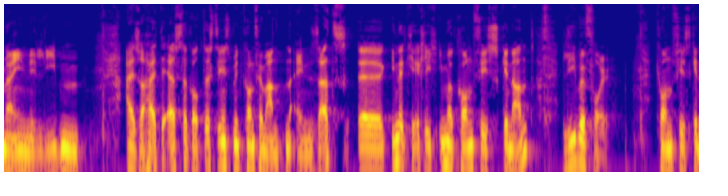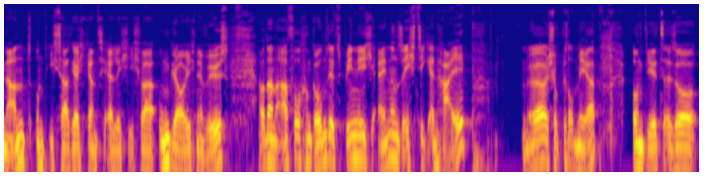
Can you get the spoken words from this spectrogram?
meine Lieben. Also heute erster Gottesdienst mit Konfirmandeneinsatz, äh, innerkirchlich immer Konfis genannt, liebevoll. Konfis genannt und ich sage euch ganz ehrlich, ich war unglaublich nervös. Aber dann einfach im Grund, jetzt bin ich 61,5, naja, schon ein bisschen mehr. Und jetzt, also,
